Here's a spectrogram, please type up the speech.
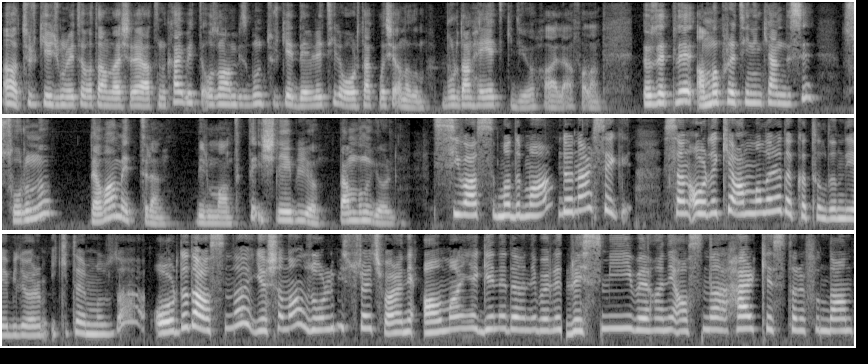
Aa, Türkiye Cumhuriyeti vatandaşları hayatını kaybetti. O zaman biz bunu Türkiye devletiyle ortaklaşa analım. Buradan heyet gidiyor hala falan. Özetle anma pratiğinin kendisi sorunu devam ettiren bir mantıkta işleyebiliyor. Ben bunu gördüm. Sivas Madıma dönersek sen oradaki anmalara da katıldın diye biliyorum 2 Temmuz'da. Orada da aslında yaşanan zorlu bir süreç var. Hani Almanya gene de hani böyle resmi ve hani aslında herkes tarafından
